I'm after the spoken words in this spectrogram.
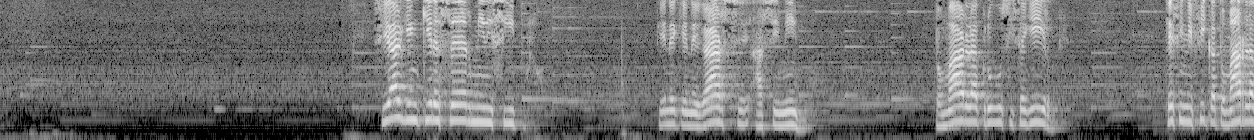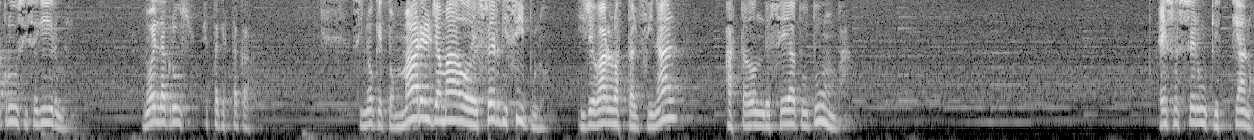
Si alguien quiere ser mi discípulo, tiene que negarse a sí mismo, tomar la cruz y seguirme. ¿Qué significa tomar la cruz y seguirme? No es la cruz esta que está acá, sino que tomar el llamado de ser discípulo y llevarlo hasta el final, hasta donde sea tu tumba. Eso es ser un cristiano.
